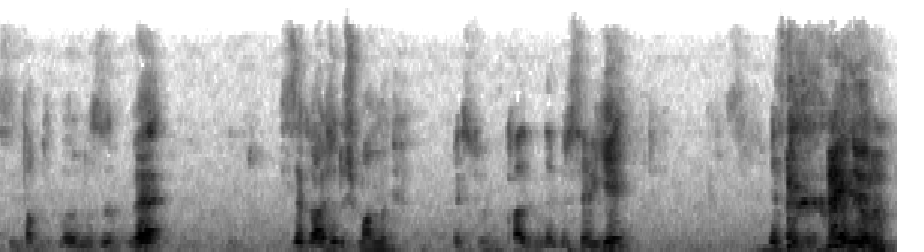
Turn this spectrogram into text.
sizin taptıklarınızı ve size karşı düşmanlık besliyorum. Kalbimde bir sevgi beslemiyorum, tanıyorum.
